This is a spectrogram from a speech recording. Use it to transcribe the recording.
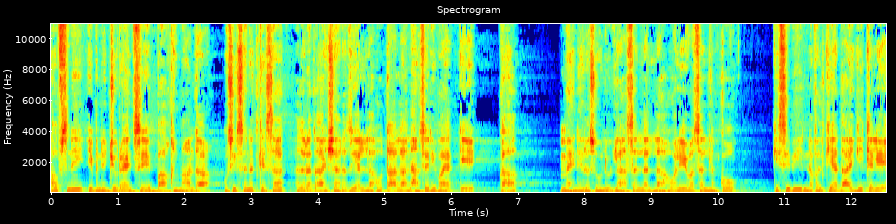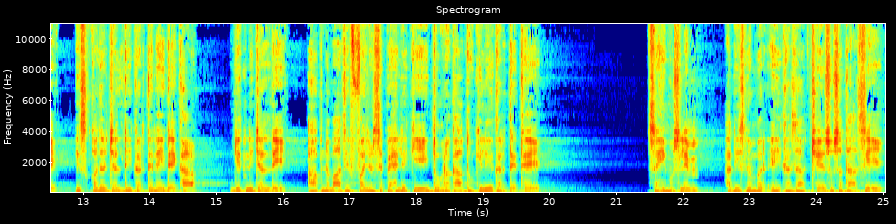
حفظ نے ابن جرید سے باقی ماندہ اسی سنت کے ساتھ حضرت عائشہ رضی اللہ تعالیٰ عنہ سے روایت کی۔ کہا، میں نے رسول اللہ صلی اللہ علیہ وسلم کو کسی بھی نفل کی ادائیگی کے لیے اس قدر جلدی کرتے نہیں دیکھا جتنی جلدی آپ نماز فجر سے پہلے کی دو رکعتوں کے لیے کرتے تھے۔ صحیح مسلم، حدیث نمبر ایک ہزار چھ سو ستاسی۔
